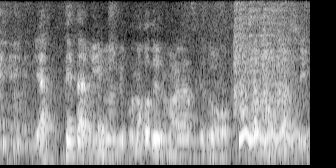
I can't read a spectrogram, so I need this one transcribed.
やってた身分でこんなこと言うのもあれなんですけど多分おかしい。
